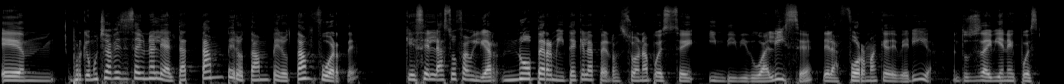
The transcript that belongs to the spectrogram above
em, porque muchas veces hay una lealtad tan, pero tan, pero tan fuerte que ese lazo familiar no permite que la persona pues se individualice de la forma que debería. Entonces ahí viene pues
